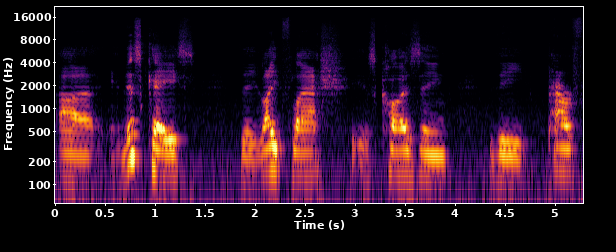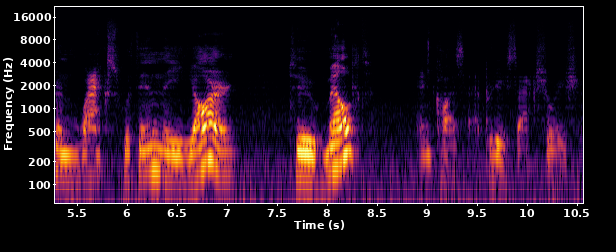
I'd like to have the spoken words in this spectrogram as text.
Uh, in this case, the light flash is causing the paraffin wax within the yarn to melt and cause produce actuation.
